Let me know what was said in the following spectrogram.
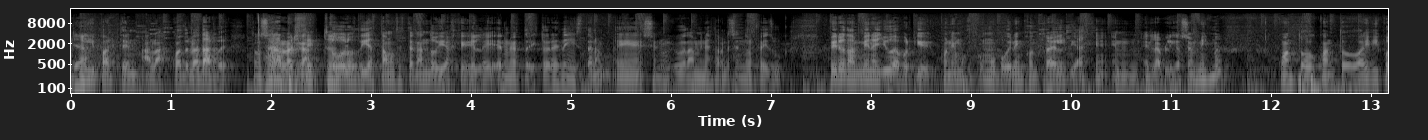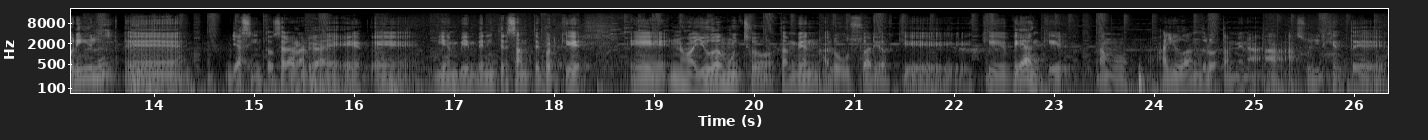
Ya. y parten a las 4 de la tarde. Entonces, Ah, a la larga, perfecto. todos los días estamos destacando viajes en, en nuestras historias de Instagram, eh, si no me equivoco, también está apareciendo en Facebook, pero también ayuda porque ponemos cómo poder encontrar el viaje en, en la aplicación misma, cuánto, cuánto hay disponible, eh, y así. Entonces, a la larga, es es bien, bien, bien interesante porque eh, nos ayuda mucho también a los usuarios que, vean que estamos ayudándolos también a subir gente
